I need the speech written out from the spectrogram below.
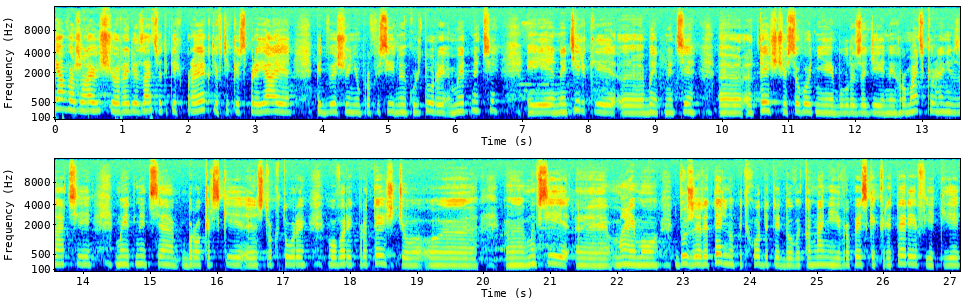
Я вважаю, що реалізація таких проєктів тільки сприяє підвищенню професійної культури митниці і не тільки е, митниці. Е, Те, що сьогодні були задіяні громадські організації, митниця, брокерські е, структури, говорить про те, що ми всі маємо дуже ретельно підходити до виконання європейських критеріїв, які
